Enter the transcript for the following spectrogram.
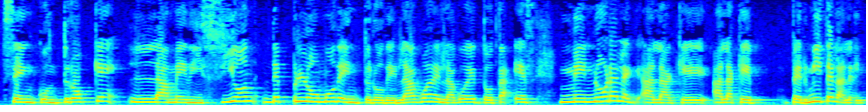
se encontró que la medición de plomo dentro del agua del lago de Tota es menor a la, que, a la que permite la ley.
